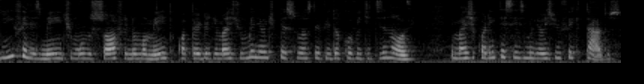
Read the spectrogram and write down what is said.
E infelizmente o mundo sofre no momento com a perda de mais de um milhão de pessoas devido à Covid-19 e mais de 46 milhões de infectados,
